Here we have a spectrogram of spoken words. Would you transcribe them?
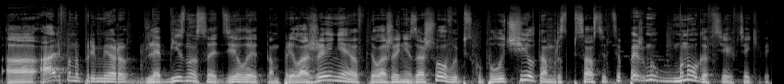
А Альфа, например, для бизнеса делает там приложение, в приложение зашел, выписку получил, там расписался ЦП, ну, много всех всяких.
